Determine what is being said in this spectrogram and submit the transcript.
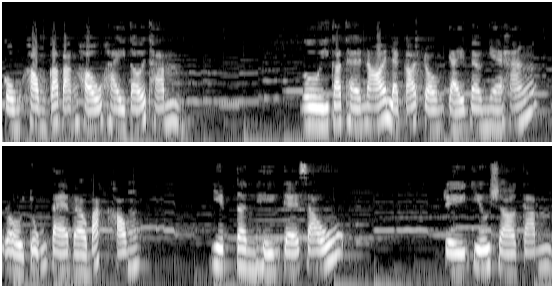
cũng không có bản hậu hay tới thăm. Người có thể nói là có trộn chạy vào nhà hắn, rồi chúng ta vào bắt không? Diệp tình hiện kẻ xấu. Trị chiêu sờ cầm.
